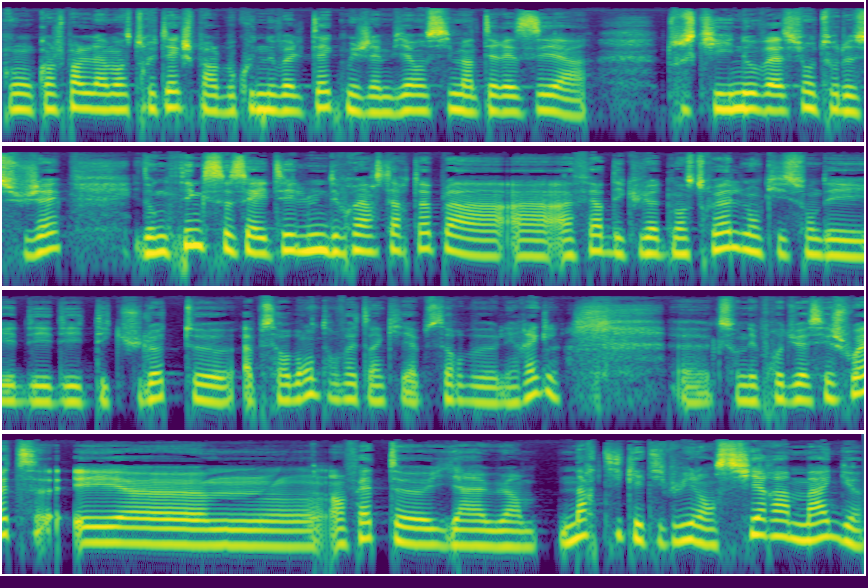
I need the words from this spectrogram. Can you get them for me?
quand, je parle de la menstrutech, je parle beaucoup de nouvelles tech, mais j'aime bien aussi m'intéresser à tout ce qui est innovation autour de ce sujet. Et donc Thinks, ça a été l'une des premières start-up à, faire des culottes menstruelles, donc qui sont des, culottes absorbantes en fait, hein, qui absorbent les règles, qui sont des produits assez chouettes. Et en fait, il y a eu un article qui a été publié dans Sierra Mag,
